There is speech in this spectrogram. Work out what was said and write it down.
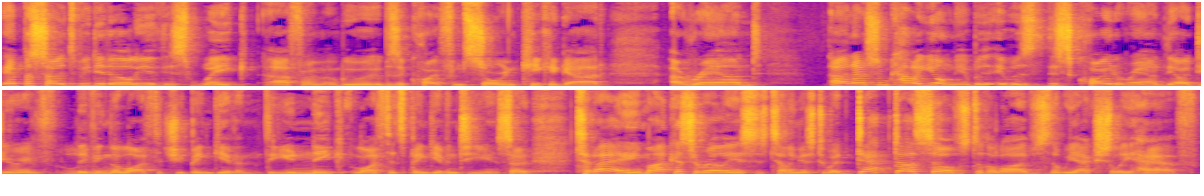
episodes we did earlier this week. Uh, from we were, it was a quote from Soren Kierkegaard around uh, no, it's from Carl Jung. It was, it was this quote around the idea of living the life that you've been given, the unique life that's been given to you. So today, Marcus Aurelius is telling us to adapt ourselves to the lives that we actually have.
